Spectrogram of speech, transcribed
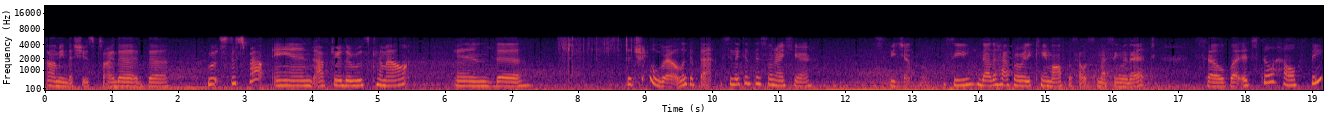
I mean the shoots, sorry, the, the roots to sprout and after the roots come out and the the tree will grow. Look at that. See, look at this one right here. Just be gentle. See, the other half already came off because I was messing with it. So, but it's still healthy.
